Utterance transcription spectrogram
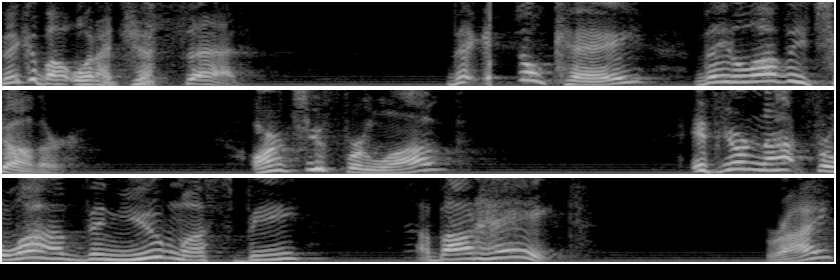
Think about what I just said. They, it's okay. They love each other. Aren't you for love? If you're not for love, then you must be about hate, right?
